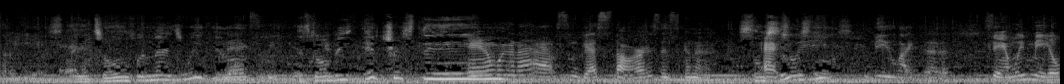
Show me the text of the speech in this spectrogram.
So yeah. Stay tuned for next week, y'all. Next week. It's gonna be interesting. And we're gonna have some guest stars. It's gonna some actually superstars. be like a family meal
